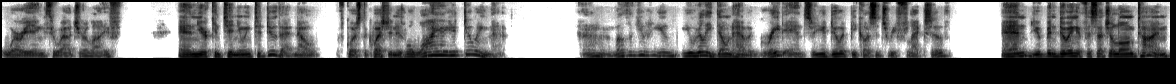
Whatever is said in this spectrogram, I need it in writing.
worrying throughout your life. And you're continuing to do that. Now, of course, the question is, well, why are you doing that? Oh, well, you you you really don't have a great answer. You do it because it's reflexive, and you've been doing it for such a long time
